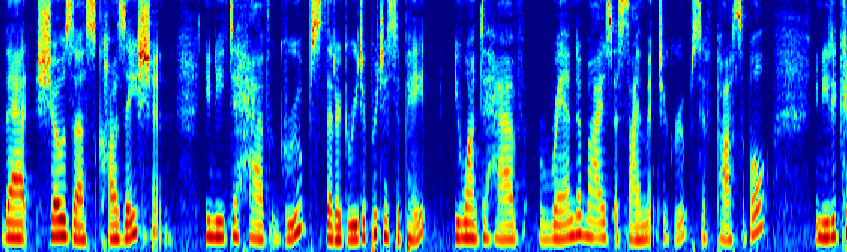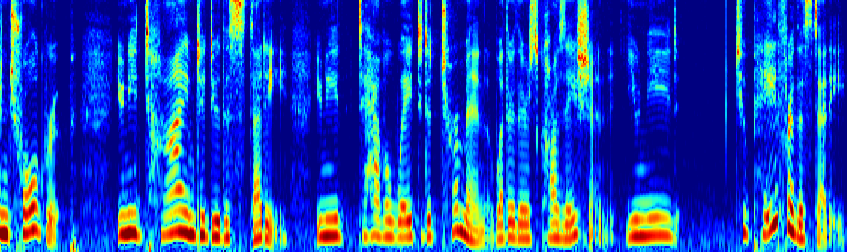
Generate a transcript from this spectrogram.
that shows us causation. You need to have groups that agree to participate. You want to have randomized assignment to groups if possible. You need a control group. You need time to do the study. You need to have a way to determine whether there's causation. You need to pay for the study.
